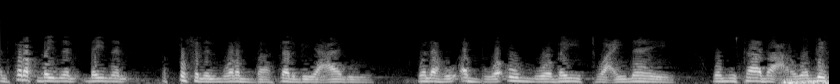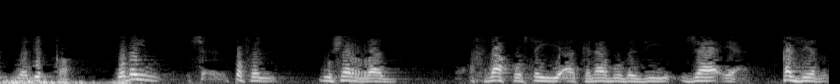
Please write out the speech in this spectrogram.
الفرق بين بين الطفل المربى تربية عالية وله أب وأم وبيت وعناية ومتابعة ودقة. وبين طفل مشرد أخلاقه سيئة كلامه بذيء جائع قذر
